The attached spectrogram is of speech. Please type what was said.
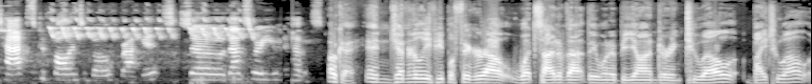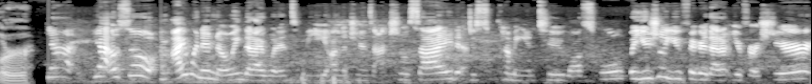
tax could fall into both brackets. So that's where you have it. Okay. And generally people figure out what side of that they want to be on during 2L by 2L or Yeah, yeah. So um, I went in knowing that I wanted to be on the transactional side, just coming into law school. But usually you figure that out your first year,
